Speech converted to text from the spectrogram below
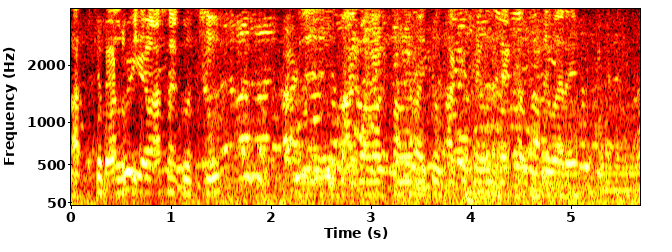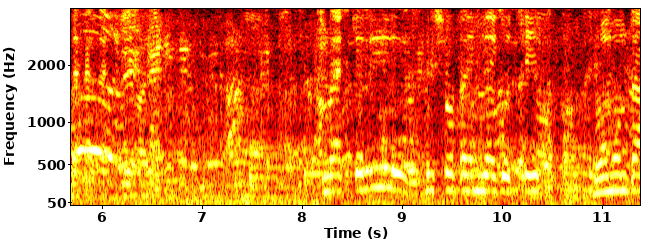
আজকে ভালো কিছু আশা করছি। বাঘ আমার সঙ্গে হয়তো ভাগ্য দেখা হতে পারে। দেখা যাক কি হয়। আমরা অ্যাকচুয়ালি দৃশ্যটা এনজয় করছি ভ্রমণটা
